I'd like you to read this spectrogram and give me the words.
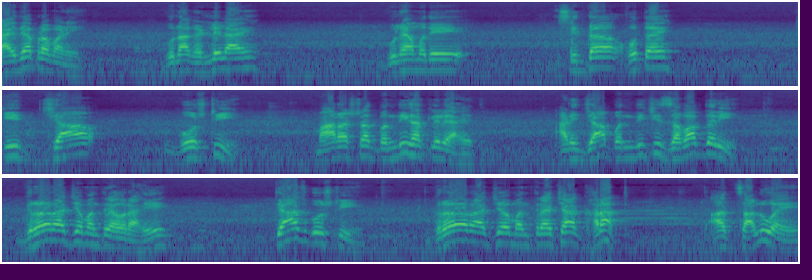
कायद्याप्रमाणे गुन्हा घडलेला आहे. गुन्ह्यामध्ये सिद्ध होत आहे की ज्या गोष्टी महाराष्ट्रात बंदी घातलेल्या आहेत आणि ज्या बंदीची जबाबदारी गृहराज्यमंत्र्यावर आहे त्याच गोष्टी गृहराज्यमंत्र्याच्या घरात आज चालू आहे.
